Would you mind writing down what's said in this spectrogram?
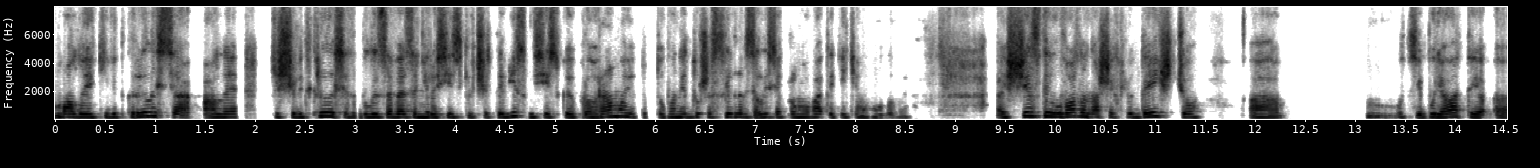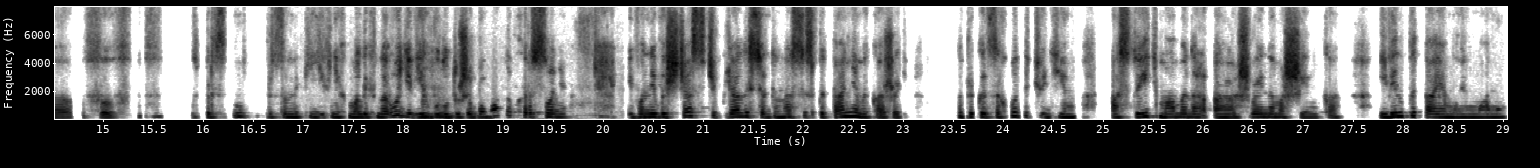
мало які відкрилися, але ті, що відкрилися, були завезені російські вчителі з російською програмою, тобто вони дуже сильно взялися промивати дітям голови. Ще здивувало наших людей, що а, оці буряти а, в, в, ну, представники їхніх малих народів, їх було дуже багато в Херсоні, і вони весь час чіплялися до нас із питаннями, кажуть: Наприклад, заходить у дім, а стоїть мамина швейна машинка, і він питає мою маму:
